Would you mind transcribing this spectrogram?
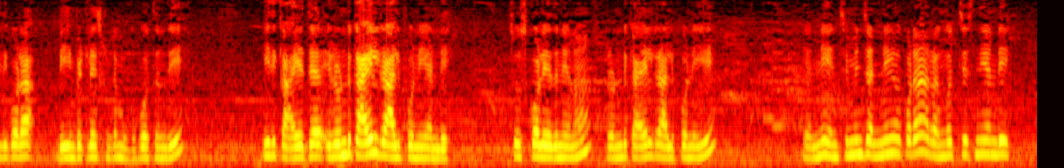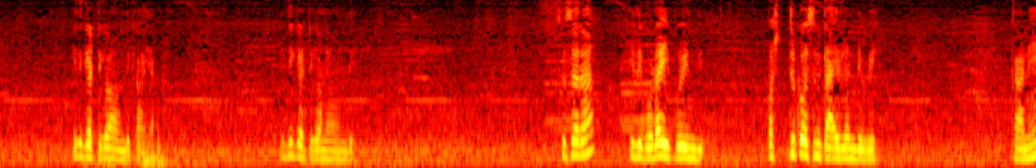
ఇది కూడా బియ్యం పెట్టెలో వేసుకుంటే ముగ్గుపోతుంది. ఇది కాయ అయితే రెండు కాయలు రాలిపోయినాయండి చూసుకోలేదు నేను. రెండు కాయలు రాలిపోయినాయి ఇవన్నీ ఇంచుమించు అన్నీ కూడా రంగు వచ్చేసినాయండి ఇది గట్టిగా ఉంది కాయ. ఇది గట్టిగానే ఉంది. చూసారా? ఇది కూడా అయిపోయింది. ఫస్ట్ కోసిన కాయలండి ఇవి. కానీ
